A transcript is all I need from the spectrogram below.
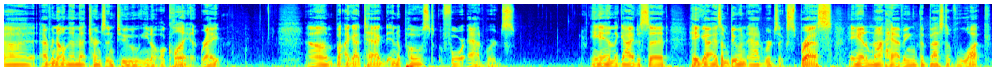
uh, every now and then that turns into you know a client, right? Um, but I got tagged in a post for AdWords. And the guy just said, Hey guys, I'm doing AdWords Express and I'm not having the best of luck.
